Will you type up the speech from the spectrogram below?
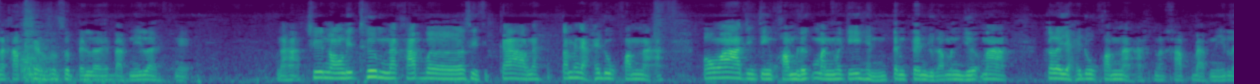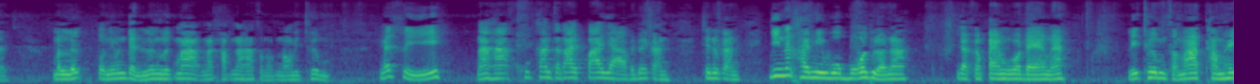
นะครับเฉดสุดๆไปเลยแบบนี้เลยนี่นะฮะชื่อน้องลิทึมนะครับ เบอร์ 49 นะตั้มไม่อยากให้ดูความหนา เพราะว่าจริง ๆ ความลึกมันเมื่อกี้เห็นเต็มๆอยู่แล้วมันเยอะมาก ก็เลยอยากให้ดูความหนานะครับ แบบนี้เลย มันลึกตัวนี้มันเด่นเรื่องลึกมากนะครับนะฮะสำหรับน้องลิทึมเม็ดสีนะฮะทุกท่านจะได้ป้ายยาไปด้วยกัน เช่นเดียวกัน ยิ่งถ้าใครมีวัวโบสอยู่แล้วนะ อยากกระแปลงวัวแดงนะลิทึมสามารถทำให้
